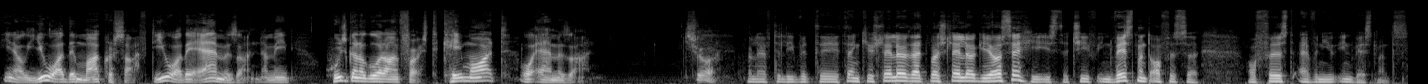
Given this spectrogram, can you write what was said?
you know, you are the Microsoft, you are the Amazon. I mean, who's going to go down first, Kmart or Amazon? Sure. We'll have to leave it there. Thank you, Hlelo. That was Hlelo Giyose. He is the Chief Investment Officer of First Avenue Investments.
